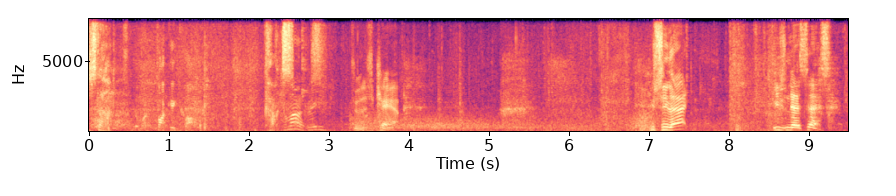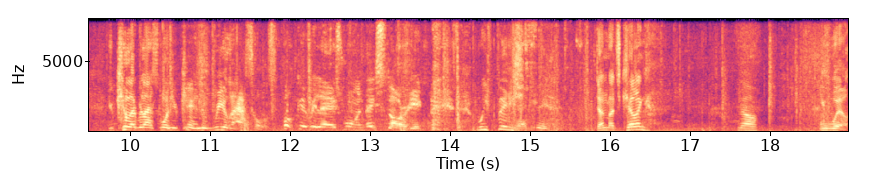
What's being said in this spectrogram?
Just stop. Get my fucking car. Come on, Grady. through this camp. You see that? He's an SS. You kill every last one you can, the real assholes. Fuck every last one. They started. We finished it. Done much killing? No, You will.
